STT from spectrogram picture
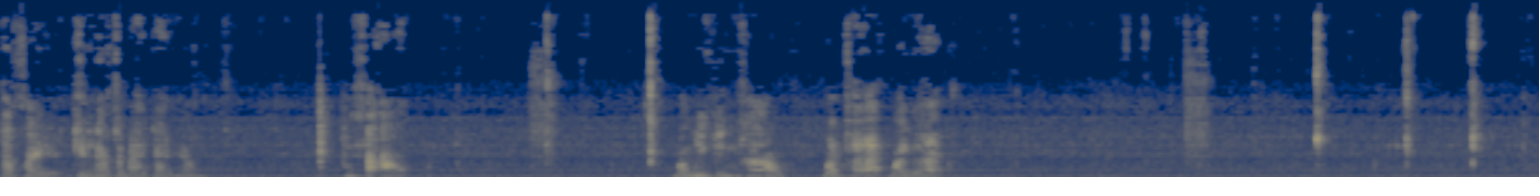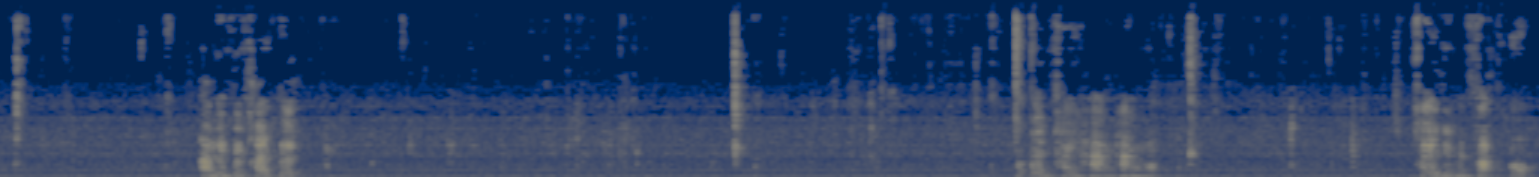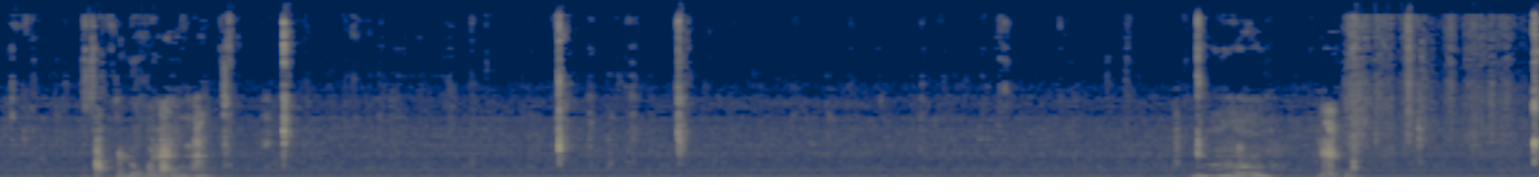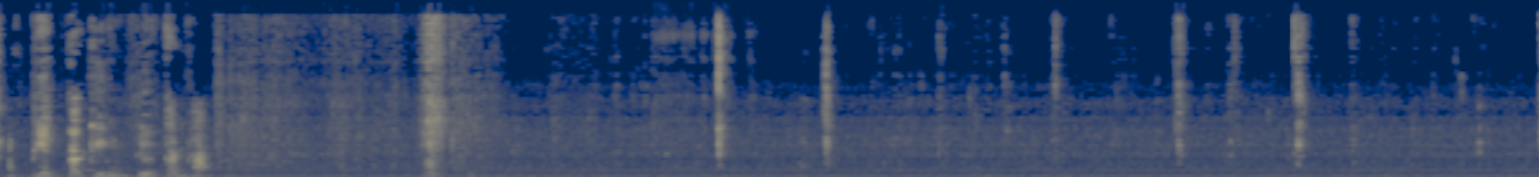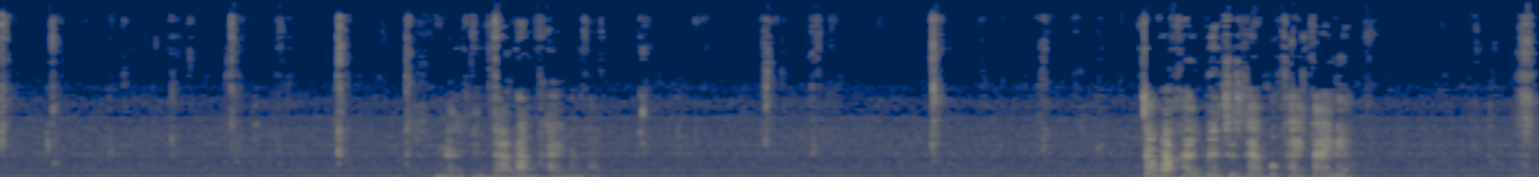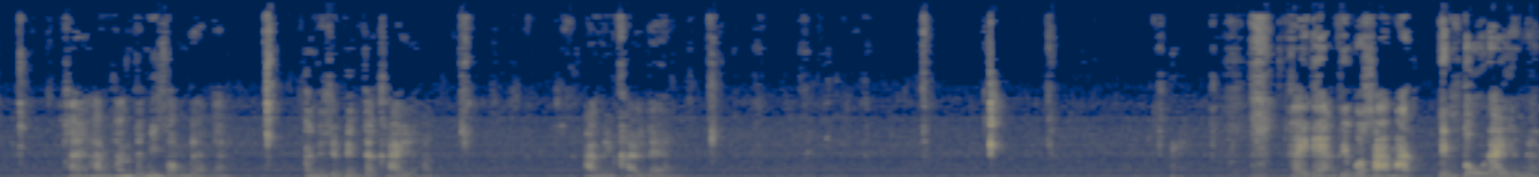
ถ้าใครกินแล้วสบายใจพี่น้องมันสะอาดบ่มีกินข้าวบ่แฉะบ่แยะ อันนี้เป็นไข่เป็ดเขาเป็นไข่ห่างห่างเนาะไข่เนี่ยมันฟักออก ฟักเป็นลูกไม่ได้นะเผ็ดเผ็ดก็ขิงถือกันครับ เนี่ยกินแต่ร่างไข่มันค่ะจะว่าไข่เป็ดสีแซ่บกว่าไข่ไก่เด้อไข่หั่นหั่นแต่มีสองแบบนะอันนี้จะเป็นตะไคร้ค่ะ อันนี้ไข่แดงไข่แดงที่พ่สามารถเป็นโตได้เห็นไหม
